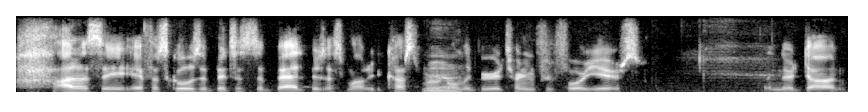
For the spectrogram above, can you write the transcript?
Honestly, if a school is a business, it's a bad business model. Your customer Yeah. only be returning for four years, and they're done.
